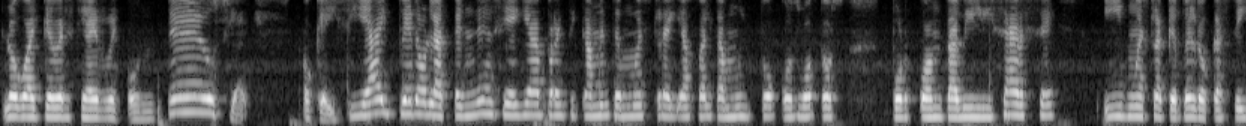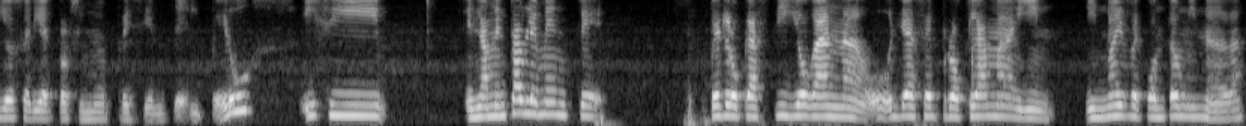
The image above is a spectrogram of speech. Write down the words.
Luego hay que ver si hay reconteos, si hay Ok, sí hay, pero la tendencia ya prácticamente muestra, ya falta muy pocos votos por contabilizarse y muestra que Pedro Castillo sería el próximo presidente del Perú. Y si eh, lamentablemente Pedro Castillo gana o ya se proclama y, y no hay recontado ni nada,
